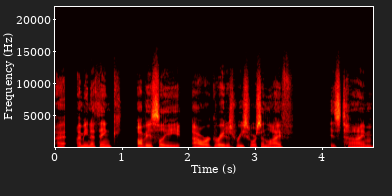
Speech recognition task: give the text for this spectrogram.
I, I mean, I think obviously our greatest resource in life is time.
